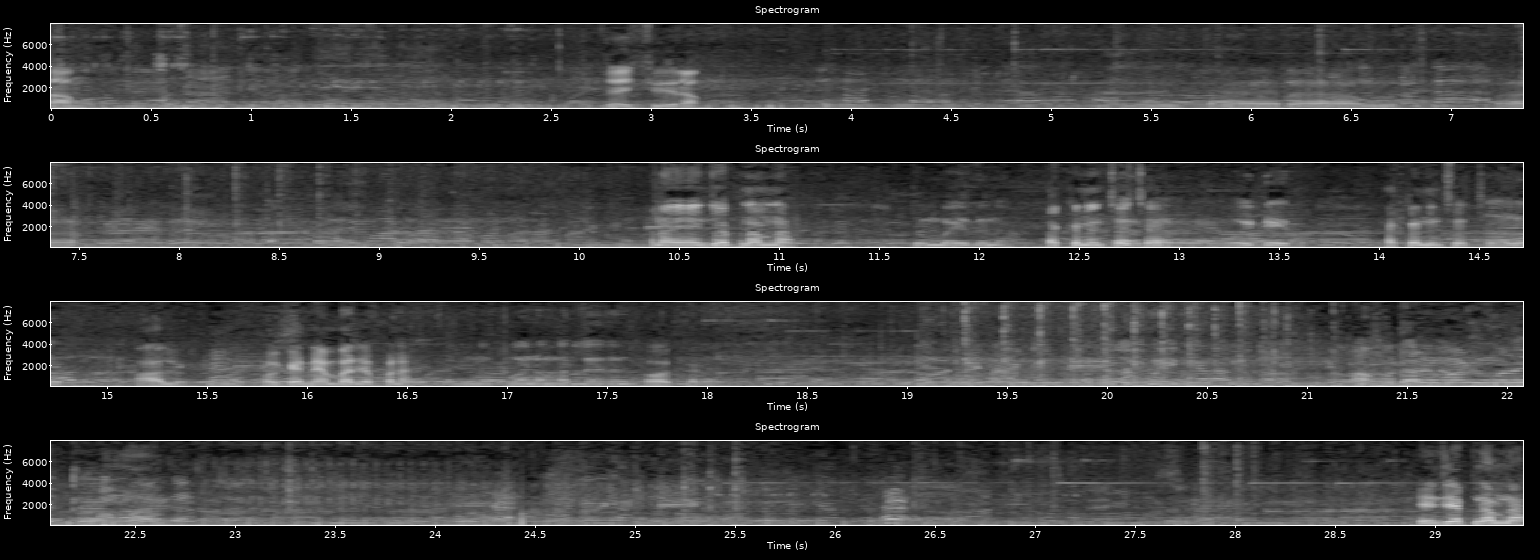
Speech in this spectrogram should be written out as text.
రాము. జై శ్రీరామ్. అన్నా ఏం చెప్పినాంనా తొంభై ఐదున ఎక్కడి నుంచి వచ్చారు ఒకటి ఐదు ఎక్కడి నుంచి వచ్చారు ఆలు ఓకే నెంబర్ చెప్పనా? ఫోన్ నెంబర్ లేదన్న. Okay right. ఏం చెప్పినాంనా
